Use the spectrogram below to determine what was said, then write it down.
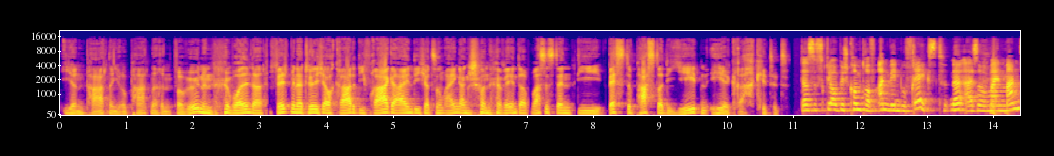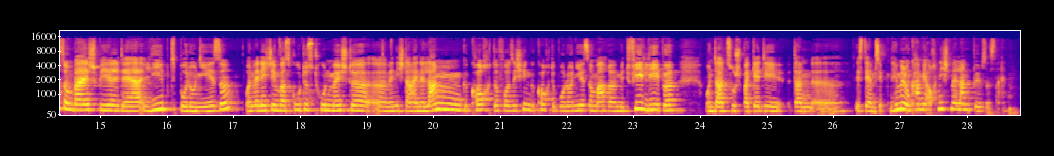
ihren Partner, ihre Partnerin verwöhnen wollen. Da fällt mir natürlich auch gerade die Frage ein, die ich ja zum Eingang schon erwähnt habe. Was ist denn die beste Pasta, die jeden Ehekrach kittet? Das ist, glaube ich, kommt drauf an, wen du fragst. Ne? Also mein Mann zum Beispiel, der liebt Bolognese. Und wenn ich dem was Gutes tun möchte, äh, wenn ich da eine lang gekochte, vor sich hingekochte Bolognese mache mit viel Liebe und dazu Spaghetti, dann äh, ist der im siebten Himmel und kann mir auch nicht mehr lang böse sein.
